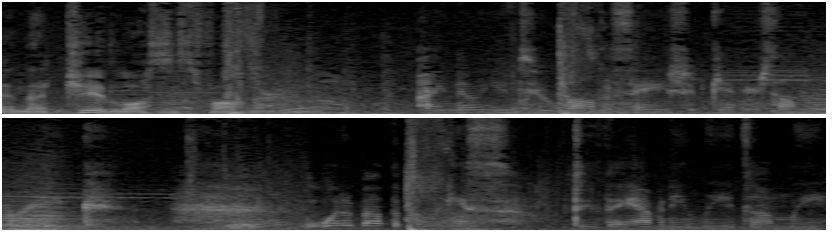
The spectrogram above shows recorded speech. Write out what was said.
And that kid lost his father. I know you too well to say you should give yourself a break. What about the police? Do they have any leads on Li?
